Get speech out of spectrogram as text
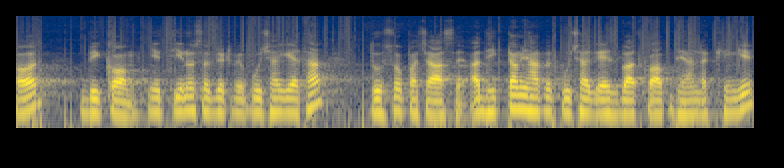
और बी ये तीनों सब्जेक्ट में पूछा गया था 250 है। अधिकतम यहाँ पे पूछा गया, इस बात को आप ध्यान रखेंगे।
